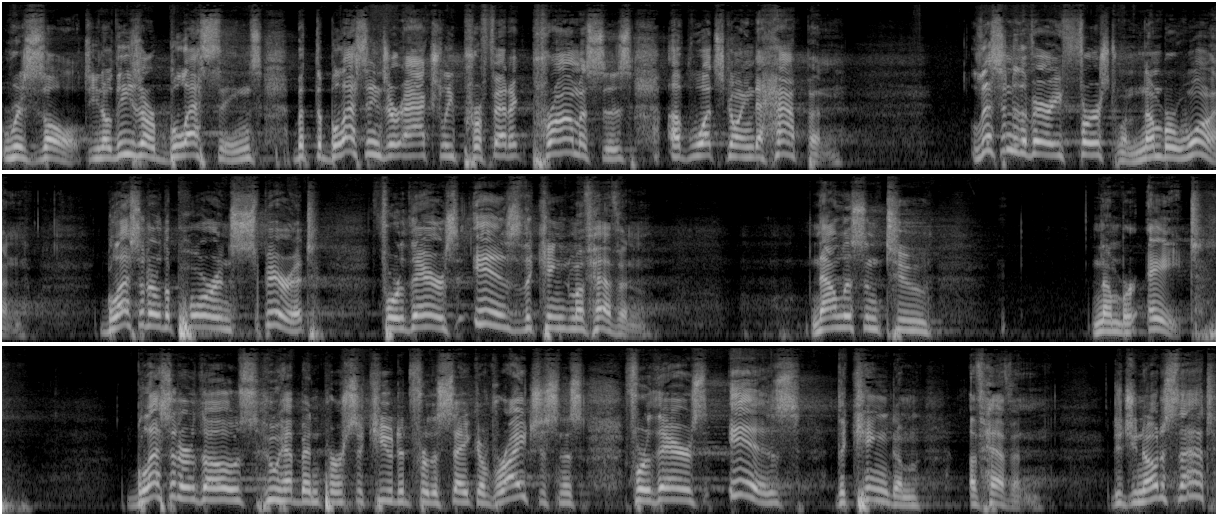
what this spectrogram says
result. You know, these are blessings, but the blessings are actually prophetic promises of what's going to happen. Listen to the very first one, number one Blessed are the poor in spirit, for theirs is the kingdom of heaven. Now listen to number eight. Blessed are those who have been persecuted for the sake of righteousness, for theirs is the kingdom of heaven. Did you notice that?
